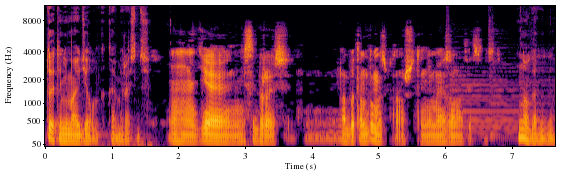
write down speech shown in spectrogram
то это не мое дело, какая мне разница? Я не собираюсь об этом думать, потому что это не моя зона ответственности. Ну да, да, да.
